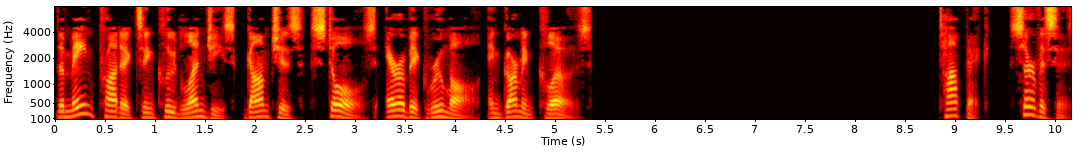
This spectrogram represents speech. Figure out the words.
The main products include lungis, gamchas, stoles, Arabic rumal, and garment clothes. Topic: Services.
